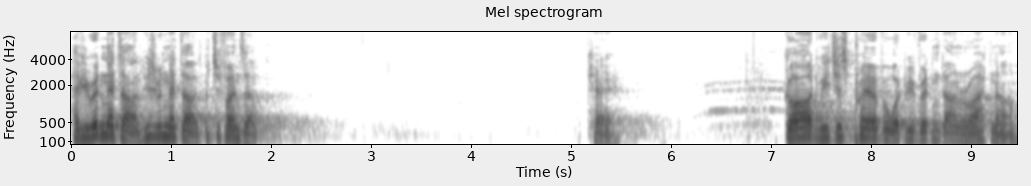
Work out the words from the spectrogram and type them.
Have you written that down? Who's written that down? Put your phones up. Okay. God, we just pray over what we've written down right now.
